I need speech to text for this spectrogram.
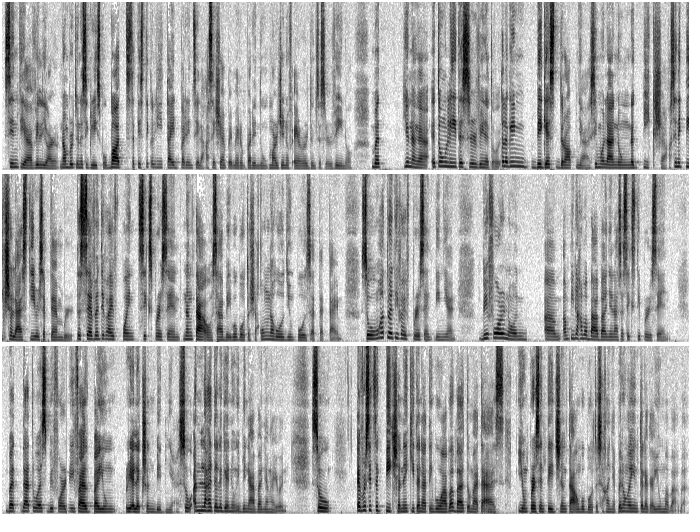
Cynthia Villar, number two na si Grace Poe. But statistically tied pa rin sila kasi syempre meron pa rin nung margin of error dun sa survey, no? But yun na nga, itong latest survey na to, talaga yung biggest drop niya simula nung nag-peak siya. Kasi nag-peak siya last year, September. Tapos 75.6% ng tao sabi iboboto siya kung na-hold yung polls at that time. So, mga 25% din yan. Before nun, um, ang pinakamababa niya nasa 60%. But that was before they filed pa yung re-election bid niya. So, ang laki talaga nung ibinaba niya ngayon. So, ever since nag-peak siya, nakikita natin bumababa, tumataas yung percentage ng taong boboto sa kanya. Pero ngayon talaga yung mababa.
